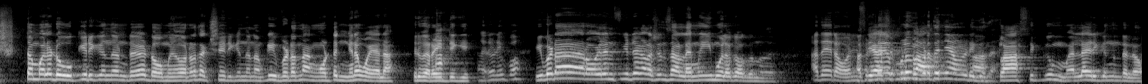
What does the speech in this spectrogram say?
ഇഷ്ടം പോലെ ഡോക്കി ഇരിക്കുന്നുണ്ട്. ഡോമിനോറിന്റെ സെക്ഷൻ ഇരിക്കുന്നുണ്ട്. നമുക്ക് ഇവിടെ നിന്ന് അങ്ങോട്ട് ഇങ്ങനെ പോയാലാ ഒരു വെറൈറ്റിക്ക് ഇവിടെ റോയൽ എൻഫീൽഡിന്റെ കളക്ഷൻസ് ആണല്ലേ ഈ മൂലം നോക്കുന്നത് അതെ റോയൽ എപ്പോഴും ഇവിടെ തന്നെയാണ് എടുക്കുന്നത് ക്ലാസിക്കും എല്ലാം ഇരിക്കുന്നുണ്ടല്ലോ.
